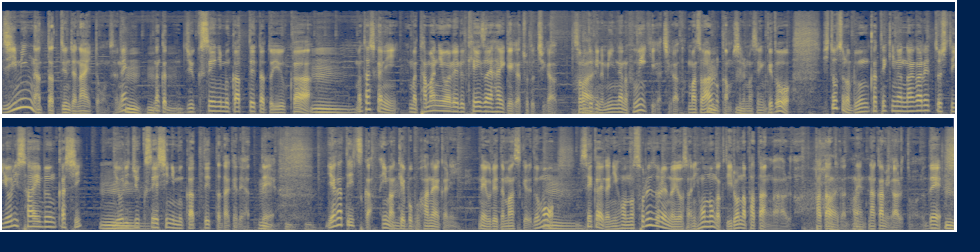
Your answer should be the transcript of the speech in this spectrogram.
地味になったっていうんじゃないと思うんですよね、うんうんなんか熟成に向かってたというか、うん。まあ、確かに、まあ、たまに言われる経済背景がちょっと違う。その時のみんなの雰囲気が違うとか、まあ、それあるのかもしれませんけど、一つの文化的な流れとしてより細分化しうん。より熟成しに向かっていっただけであって、やがていつか今 k p o p 華やかに、ね、売れてますけれども、うん。世界が日本のそれぞれの良さ日本の音楽っていろんなパターンがあるパターンというか、ねはいはい。中身があると思うので、うんうん。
